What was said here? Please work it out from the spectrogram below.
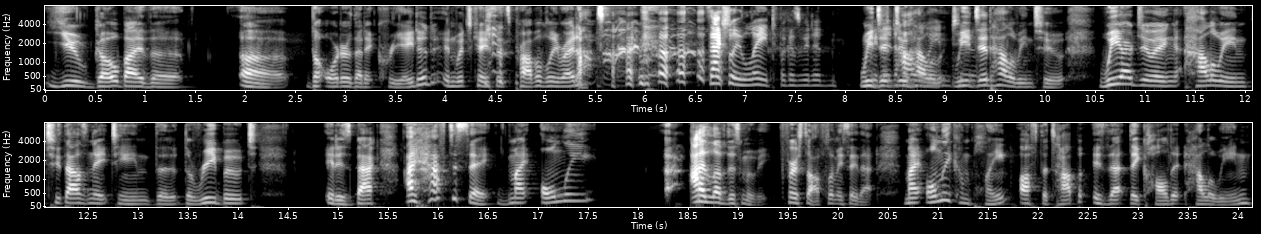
you go by the uh the order that it created, in which case it's probably right on time. It's actually late because we did we, did, do Halloween. Halloween We did Halloween too. We are doing Halloween 2018, the the reboot. It is back. I have to say, my only I love this movie. First off, let me say that. My only complaint off the top is that they called it Halloween.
